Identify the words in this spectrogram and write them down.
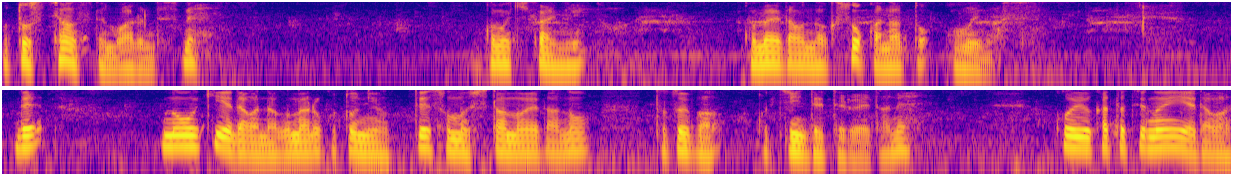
落とすチャンスでもあるんですね。この機会に、この枝をなくそうかなと思います。で、この大きい枝がなくなることによって、その下の枝の、例えばこっちに出てる枝ね、こういう形のいい枝が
